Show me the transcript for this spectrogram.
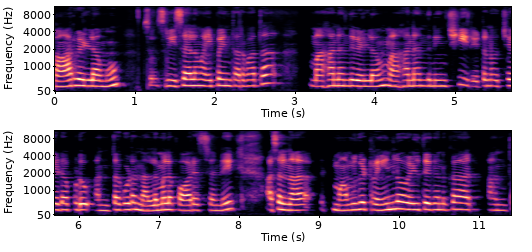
కార్ వెళ్ళాము. సో శ్రీశైలం అయిపోయిన తర్వాత మహానంది వెళ్ళాం. మహానంది నుంచి రిటర్న్ వచ్చేటప్పుడు అంతా కూడా నల్లమల ఫారెస్ట్ అండి. అసలు నా మామూలుగా ట్రైన్లో వెళ్తే కనుక అంత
